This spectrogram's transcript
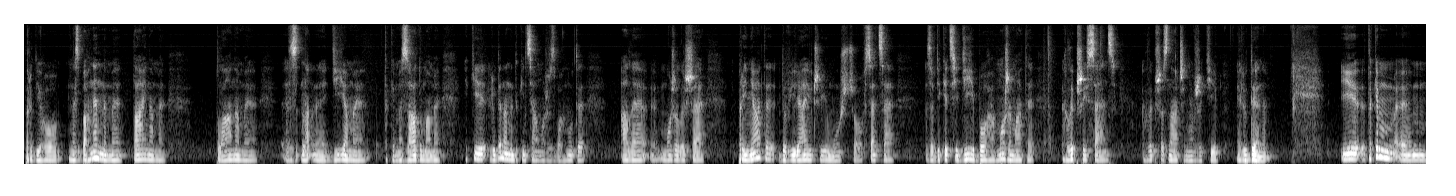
перед Його незбагненними тайнами, планами, е, діями, такими задумами, які людина не до кінця може збагнути, але е, може лише прийняти, довіряючи йому, що все це завдяки цій дії Бога може мати глибший сенс, глибше значення в житті людини. І таким ем,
